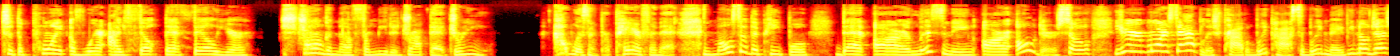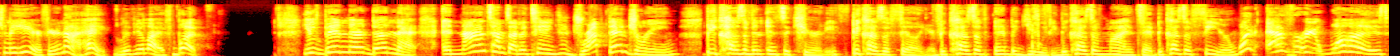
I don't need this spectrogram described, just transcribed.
to the point of where I felt that failure strong enough for me to drop that dream. I wasn't prepared for that. And most of the people that are listening are older. So you're more established, probably, possibly, maybe. No judgment here. If you're not, hey, live your life. But You've been there, done that. And nine times out of 10, you drop that dream because of an insecurity, because of failure, because of ambiguity, because of mindset, because of fear, whatever it was.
